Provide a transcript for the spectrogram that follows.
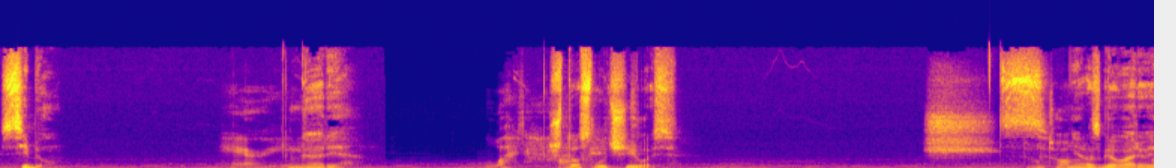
Сибил. Гарри, что случилось? Не разговаривай,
